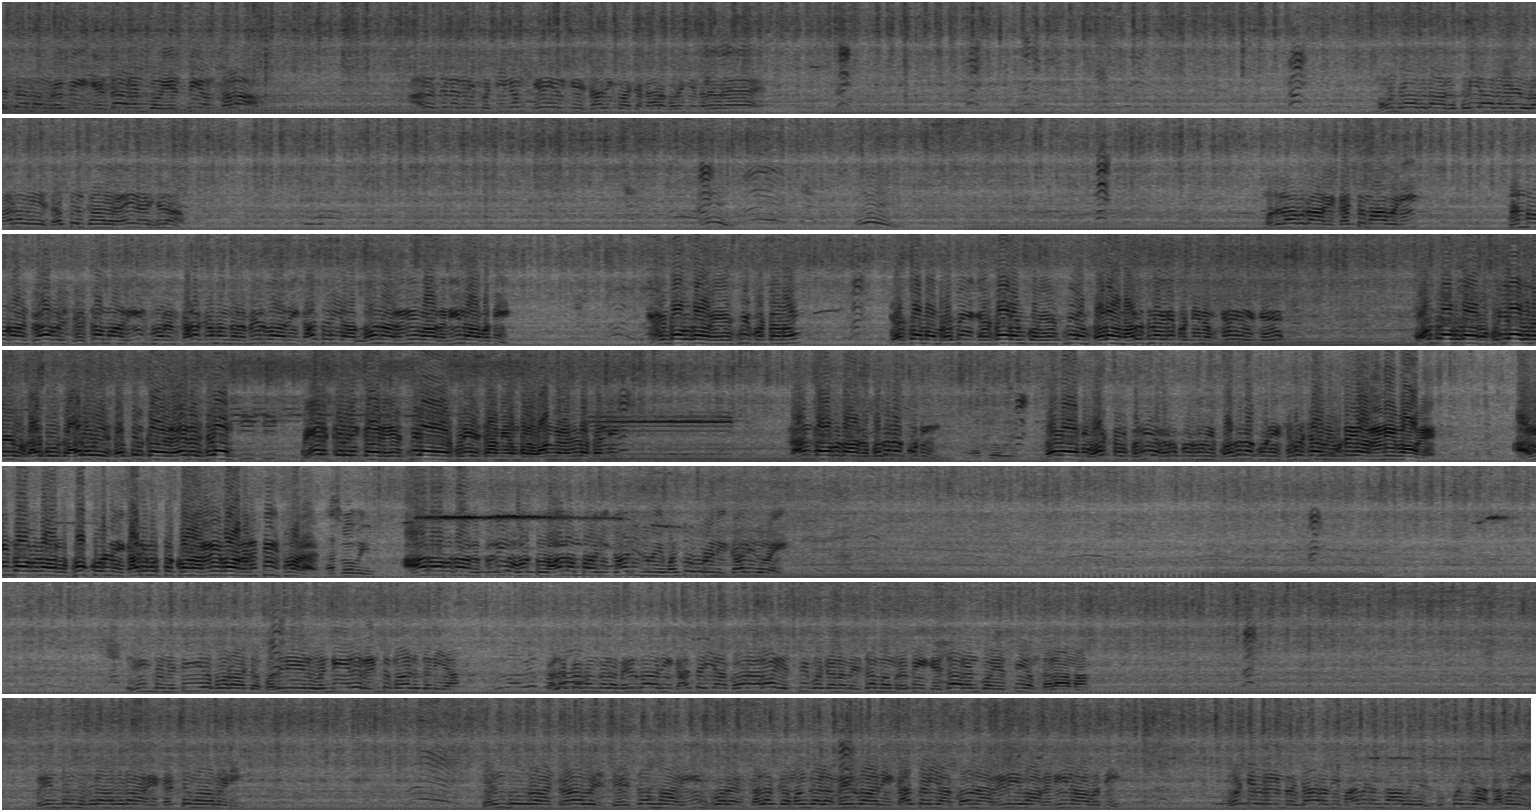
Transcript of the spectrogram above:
S M M Ravi S R N கோ எஸ்பி எம் கலா Arasu Nagari Pattinam K L K சாதி பாஜ கார குறைங்க தலைவரே. மூன்றாவதாக பொய்யாத நல்லூர் ஆர்ஓஎஸ் அப்துல் காதர் ஐன் முதலாவதாக கட்டுமாவடி செந்தூரான் டிராவல்ஸ் எஸ்எம்ஆர் ஈஸ்வரன் கலக்கமங்கல மேல்வாதி காத்தையா கோனார் நினைவாக நீலாவதி. இரண்டாவதாக SP Pattanam SMM Rafi SRM கோ எஸ்பிஎம் சலாம் அரசநகரிப்பட்டினம் கேஎல்கே மூன்றாவதாக பொய்யாவநல்லூர் கார்போட் ஆர்ஓஎஸ் அப்துல் காதர் ரயனசிலாம் வேர்க்கரைக்காடு எஸ்பிஆர் பெரியசாமி அம்பலம் வாங்க நல்ல தள்ளி நான்காவதாக பதனக்குடி. பேயாண்டி ஹோட்டல் பெரிய கருப்பரசனை பதனக்குடி சிவசாமி உடையார் நினைவாக. ஐந்தாவதாக பூக்கொள்ளை காளிமுத்துக்கோணர் நினைவாக நித்தீஸ்வரர். ஆறாவதாக பெரிய ஓட்டூர் ஆலம்பாடி காளிதுணை மஞ்சூரணி காளிதுணை. நீண்ட நெட்டிய போராட்டம் பதினேழு வண்டியில ரெண்டு மாடு தனியா? கலக்கமங்கலம் மேல்வாதி காத்தையா கோனாரா எஸ்பி பட்டணம் எஸ்எம்எம் ரபி கெசாரன் கோ எஸ்பிஎம் சலாமா. மீண்டும் முதலாவதாக கட்டுமாவடி செந்தூரான் டிராவல்ஸ் எஸ்எம்ஆர் ஈஸ்வரன் கலக்கமங்கலம் மேல்வாதி காத்தையா கோனார் நினைவாக நீலாவதி. ஓட்டி வருகின்ற சாரதி மாவிலங்காவையில் சுப்பையா கமலே.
